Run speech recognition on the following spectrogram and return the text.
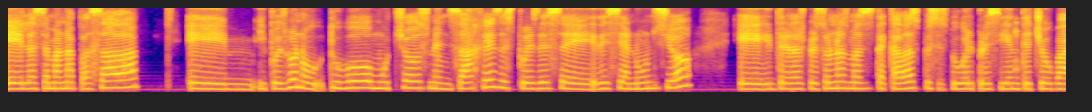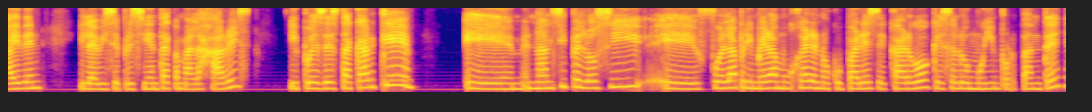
la semana pasada. Em, y pues bueno, tuvo muchos mensajes después de ese, de ese anuncio. Eh, entre las personas más destacadas, pues estuvo el presidente Joe Biden y la vicepresidenta Kamala Harris. Y pues destacar que eh, Nancy Pelosi eh, fue la primera mujer en ocupar ese cargo, que es algo muy importante.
